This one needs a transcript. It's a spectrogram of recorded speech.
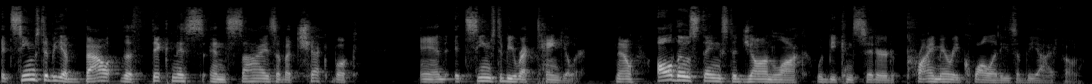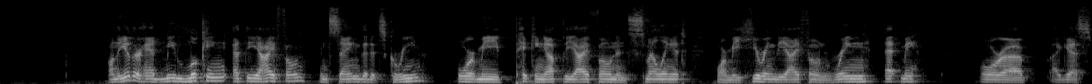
It seems to be about the thickness and size of a checkbook, and it seems to be rectangular. Now, all those things to John Locke would be considered primary qualities of the iPhone. On the other hand, me looking at the iPhone and saying that it's green, or me picking up the iPhone and smelling it, or me hearing the iPhone ring at me, or, uh, I guess,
